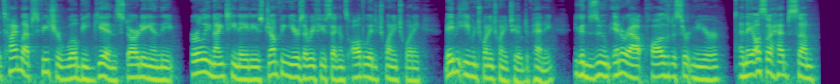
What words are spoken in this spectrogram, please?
the time lapse feature will begin starting in the early 1980s, jumping years every few seconds, all the way to 2020, maybe even 2022, depending. You can zoom in or out, pause at a certain year. And they also have some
